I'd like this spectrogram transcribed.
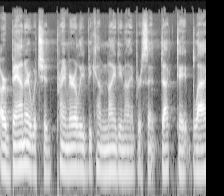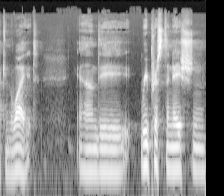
our banner, which had primarily become 99% duct tape, black and white, and the repristination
